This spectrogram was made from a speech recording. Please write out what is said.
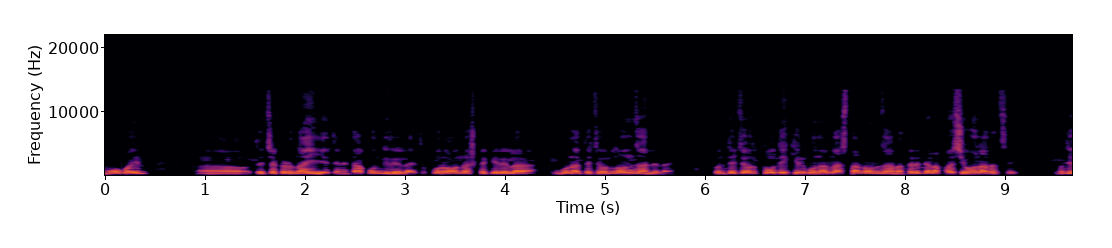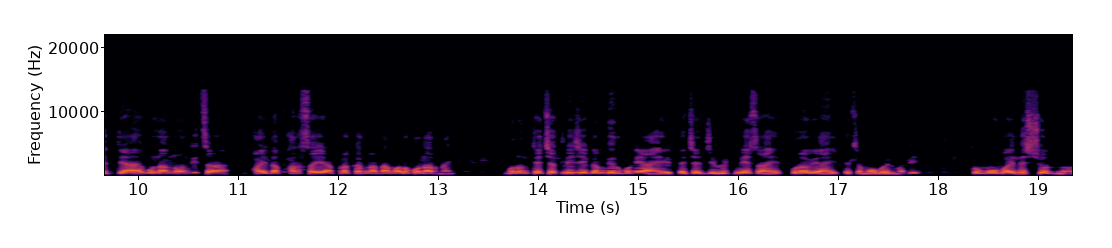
मोबाईल त्याच्याकडे नाहीये. त्याने टाकून दिलेला आहे. तो पुरावा नष्ट केलेला गुन्हा त्याच्यावर नोंद झालेला आहे. पण त्याच्यावर तो देखील गुन्हा नसता नोंद झाला तरी त्याला फाशी होणारच आहे. म्हणजे त्या गुन्हा नोंदीचा फायदा फारसा या प्रकरणात आम्हाला होणार नाही. म्हणून त्याच्यातले जे गंभीर गुन्हे आहेत त्याच्यात जे विटनेस आहेत पुरावे आहेत त्याच्या मोबाईलमध्ये तो मोबाईलच शोधणं.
